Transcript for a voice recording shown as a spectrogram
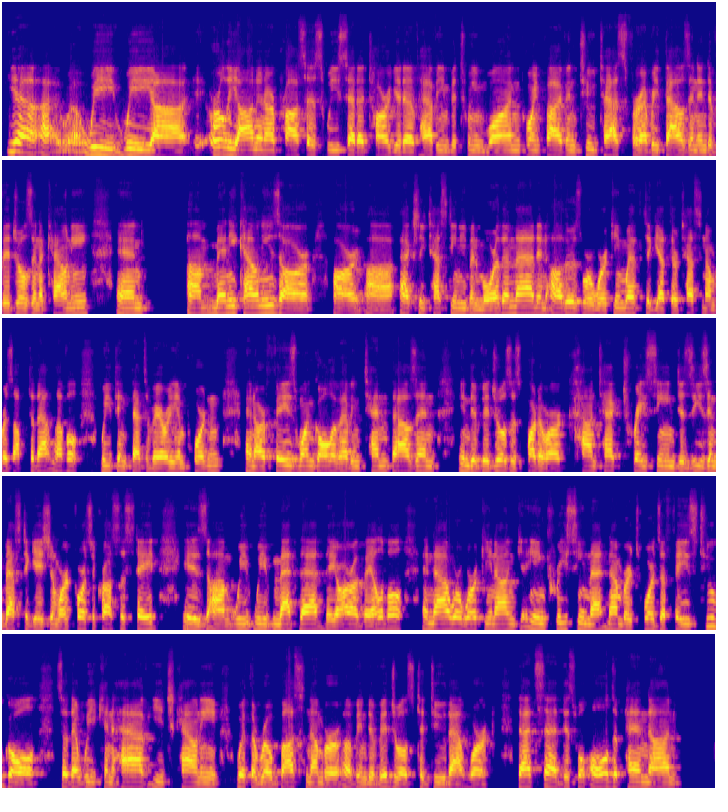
Yeah, we we uh, early on in our process we set a target of having between 1.5 and 2 tests for every thousand individuals in a county, and um, many counties are are uh, actually testing even more than that, and others we're working with to get their test numbers up to that level. We think that's very important. And our phase one goal of having 10,000 individuals as part of our contact tracing disease investigation workforce across the state is um, we, we've met that. They are available. And now we're working on increasing that number towards a phase two goal so that we can have each county with a robust number of individuals to do that work. That said, this will all depend on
